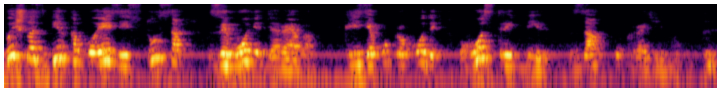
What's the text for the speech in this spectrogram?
вийшла збірка поезії Стуса Зимові дерева, крізь яку проходить гострий біль за Україну.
